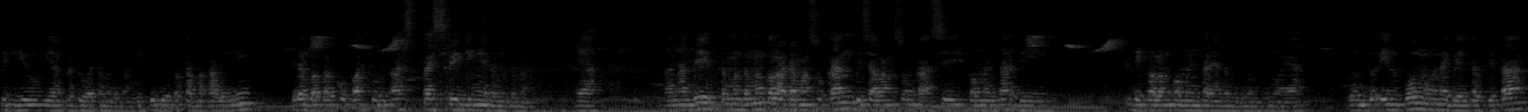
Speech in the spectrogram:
video yang kedua teman-teman. Di video pertama kali ini kita bakal kupas tuntas tes reading ya teman-teman. Ya. Nah, nanti teman-teman kalau ada masukan bisa langsung kasih komentar di di kolom komentar ya teman-teman semua ya. Untuk info mengenai bengkel kita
